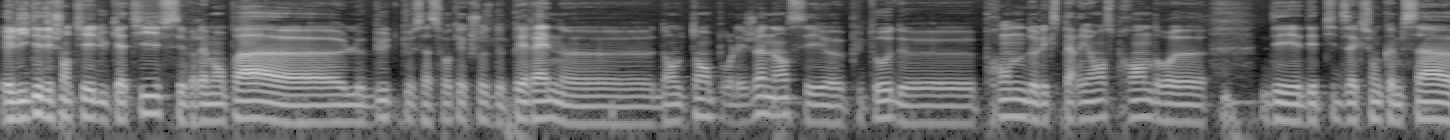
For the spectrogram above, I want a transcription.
Et l'idée des chantiers éducatifs, c'est vraiment pas euh, le but que ça soit quelque chose de pérenne euh, dans le temps pour les jeunes. Hein. c'est euh, plutôt de prendre de l'expérience, prendre des, petites actions comme ça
